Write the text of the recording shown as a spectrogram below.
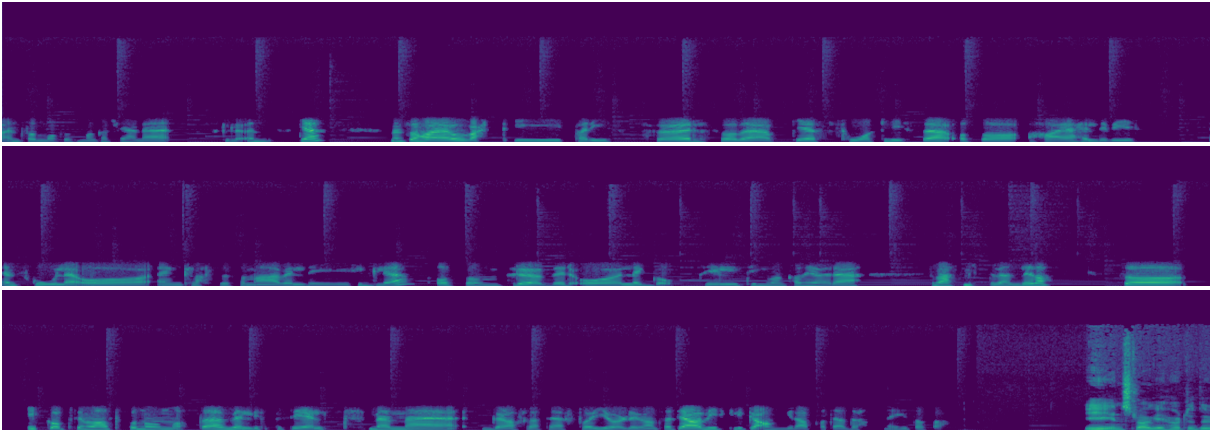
en sånn måte som man kanskje gjerne skulle ønske. Men så har jeg jo vært i Paris før, så det er jo ikke så krise. Og så har jeg heldigvis en skole og en klasse som er veldig hyggelige, og som prøver å legge opp til ting man kan gjøre som er smittevennlig. Da. Så ikke optimalt på noen måte, veldig spesielt, men glad for at jeg får gjøre det uansett. Jeg har virkelig ikke angra på at jeg har dratt ned hit. Altså. I innslaget hørte du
